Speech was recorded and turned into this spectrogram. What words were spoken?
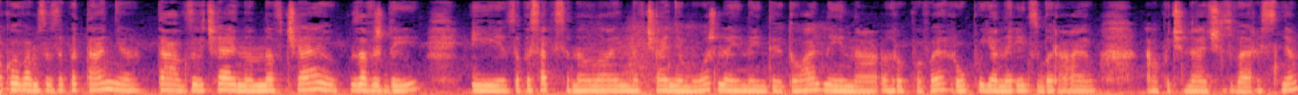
Дякую вам за запитання. Так, звичайно, навчаю завжди. І записатися на онлайн навчання можна і на індивідуальне, і на групове. Групу я на рік збираю, починаючи з вересня.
